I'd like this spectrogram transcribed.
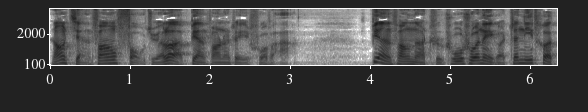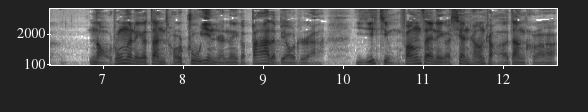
然后检方否决了辩方的这一说法。辩方呢指出说，那个珍妮特脑中的那个弹头注印着那个八的标志啊，以及警方在那个现场找到的弹壳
